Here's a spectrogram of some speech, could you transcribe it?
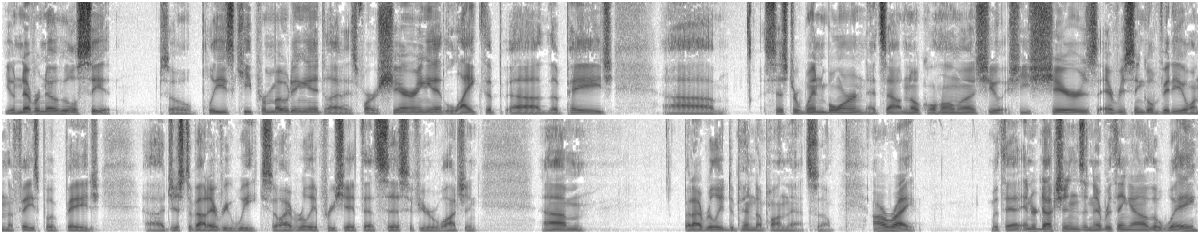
you'll never know who will see it. So please keep promoting it uh, as far as sharing it. Like the uh, the page. Um, Sister Winborn, that's out in Oklahoma. She she shares every single video on the Facebook page, uh, just about every week. So I really appreciate that, sis, if you're watching. Um, but I really depend upon that. So, all right, with that introductions and everything out of the way,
